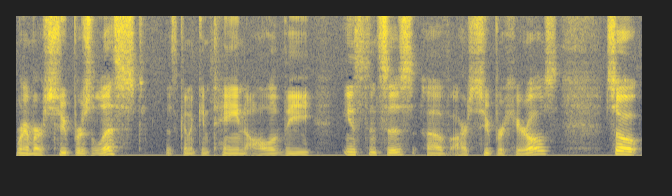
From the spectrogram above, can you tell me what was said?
To have our supers list that's going to contain all of the instances of our superheroes. So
